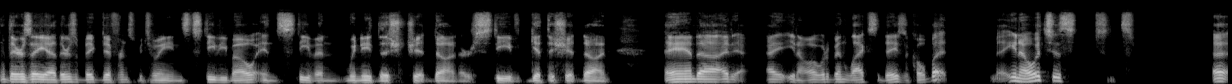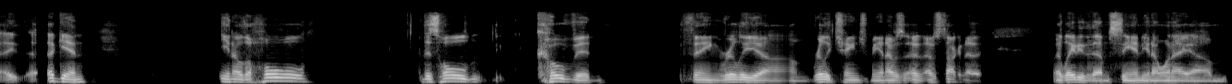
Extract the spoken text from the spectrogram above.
yeah. there's a uh, there's a big difference between stevie mo and steven we need this shit done or steve get the shit done and uh i, I you know i would have been lackadaisical but you know, it's just it's, uh, uh, again, you know, the whole this whole COVID thing really um really changed me. And I was I was talking to my lady that I'm seeing, you know, when I um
